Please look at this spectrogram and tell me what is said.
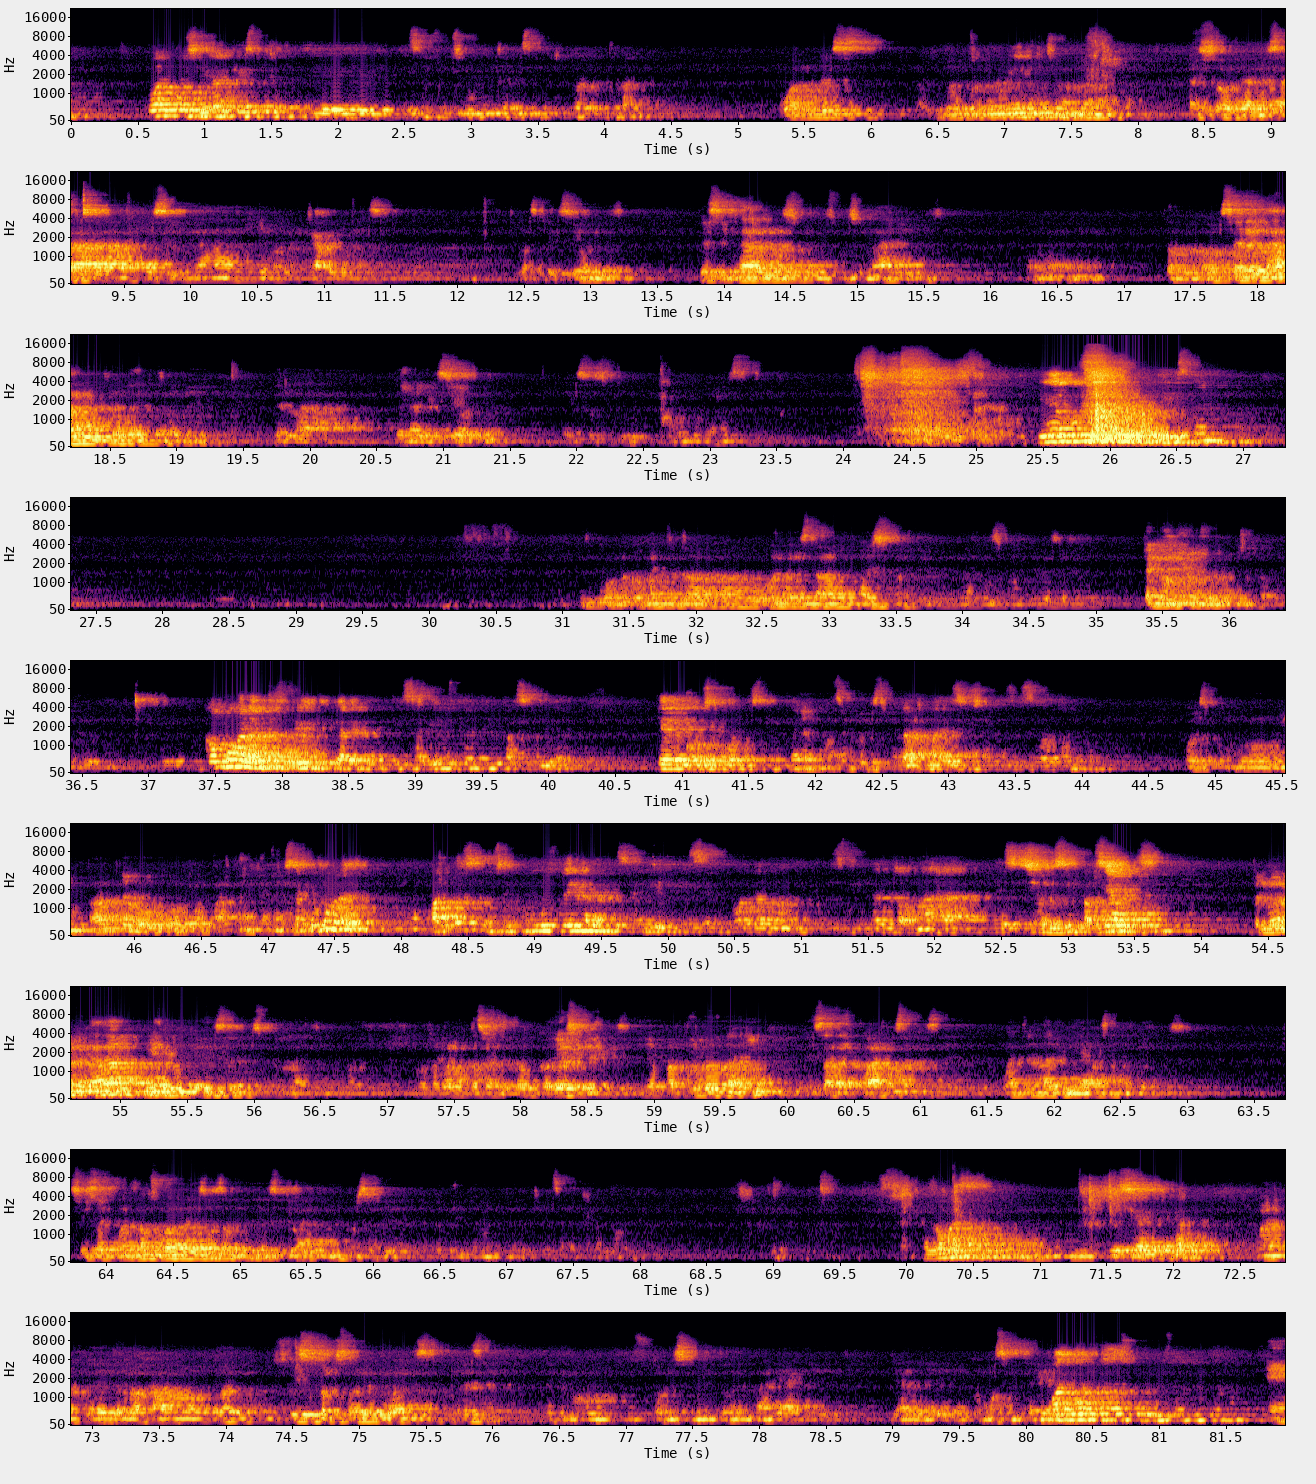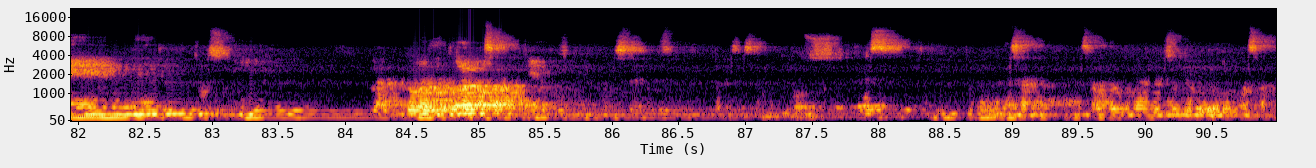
¿cuál considera que es, eh, es el funcionamiento del instituto electoral? ¿Cuál es el funcionamiento? Es organizar, designar, llevar a cabo las, las elecciones, designar a los funcionarios, eh, todo, ser el árbitro dentro de, de, la, de la elección. Eso es tu- como ves. ¿Tiene algún? Y como lo comento, he estado en varios partidos, en algunos partidos, tengo amigos de muchos partidos. ¿Cómo garantizaría, usted la imparcialidad del Consejo Consejo en la toma de decisiones de ese órgano? Pues por mi parte o por la parte en O sea, general. ¿cómo, como parte consejo, cómo usted garantizaría que ese órgano disciplinario tomara decisiones imparciales? Primero que nada, viendo que dice las, reglamentaciones, códigos y leyes, y a partir de ahí es adecuarnos a que se encuentren alineados a los mismos. Si se encuentran fuera de eso, se- es claro una personalidad, independientemente de quién sea el que la tome. ¿Algo más? ¿Desea agregar? Bueno, he trabajado, bueno, fui supervisor electoral desde 2013, tengo conocimiento en el área de, ya de cómo se entrega. ¿Cuándo fue su de? En el 2000, la gobernatura pasada, aquí en 2011, 2013, se me equivoco. Dos, tres. en esa, en esa del año pasado.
